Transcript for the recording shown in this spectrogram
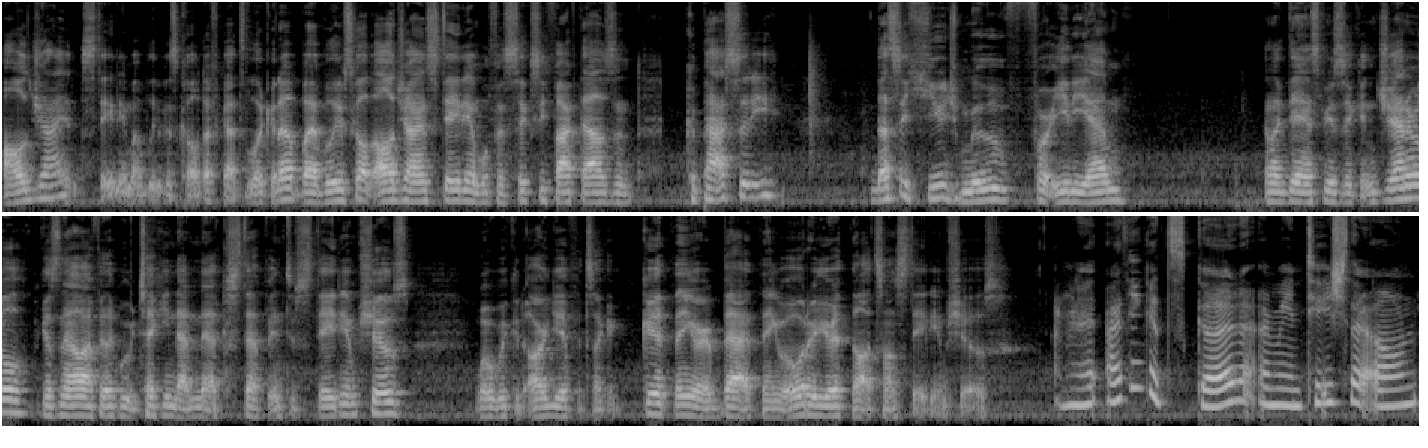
Allegiant Stadium, I believe it's called. I forgot to look it up, but I believe it's called Allegiant Stadium with a 65,000 capacity. That's a huge move for EDM and like dance music in general because now I feel like we were taking that next step into stadium shows where we could argue if it's like a good thing or a bad thing. But what are your thoughts on stadium shows? I mean, I, think it's good. I mean, to each their own.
